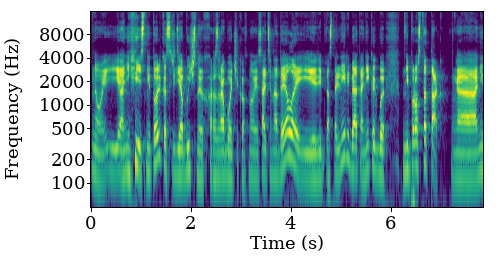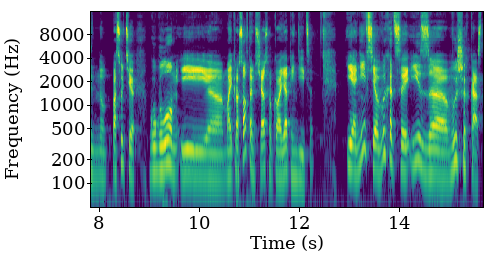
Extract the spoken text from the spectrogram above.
ну, и они есть не только среди обычных разработчиков, но и Сати Наделла и остальные ребята, они как бы не просто так. А, они, ну, по сути, Гуглом и э, Microsoft сейчас руководят индийцы. И они все выходцы из э, высших каст.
